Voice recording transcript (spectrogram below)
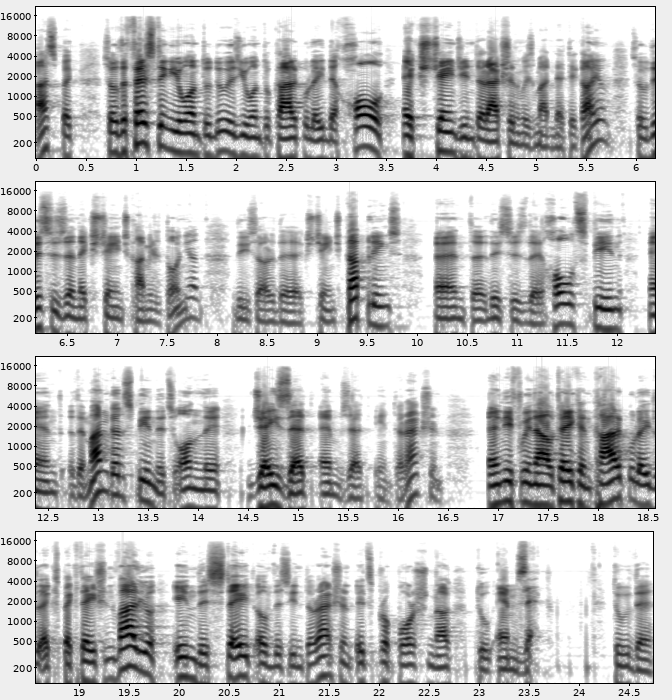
aspect. So the first thing you want to do is you want to calculate the whole exchange interaction with magnetic ion. So this is an exchange Hamiltonian. These are the exchange couplings, and uh, this is the whole spin and the mangan spin. It's only JZ-MZ interaction. And if we now take and calculate the expectation value in the state of this interaction, it's proportional to MZ, to the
